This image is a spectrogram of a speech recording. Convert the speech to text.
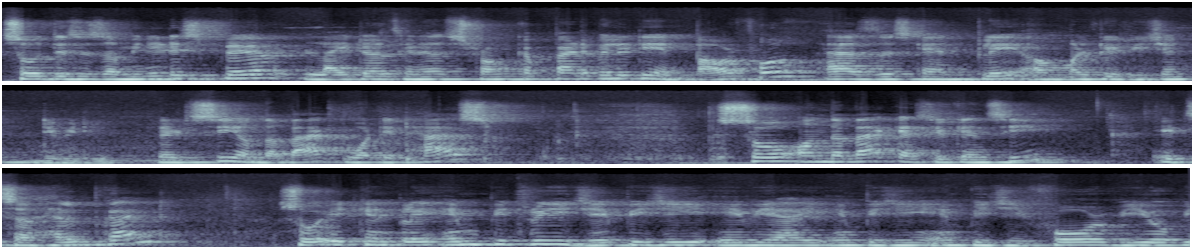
So this is a mini disc player, lighter, thinner, strong compatibility and powerful as this can play a multi-region DVD. Let's see on the back what it has. So on the back, as you can see, it's a help guide so it can play MP3, JPG, AVI, MPG, MPG4, VOB,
